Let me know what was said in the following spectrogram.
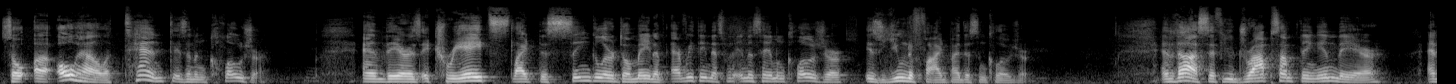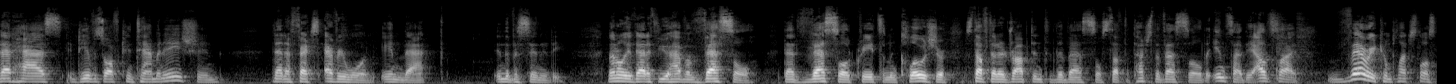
So, uh, ohel, a tent, is an enclosure. And there's, it creates like this singular domain of everything that's within the same enclosure is unified by this enclosure. And thus, if you drop something in there and that has, gives off contamination, that affects everyone in that, in the vicinity. Not only that, if you have a vessel, that vessel creates an enclosure, stuff that are dropped into the vessel, stuff that touch the vessel, the inside, the outside. Very complex laws.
